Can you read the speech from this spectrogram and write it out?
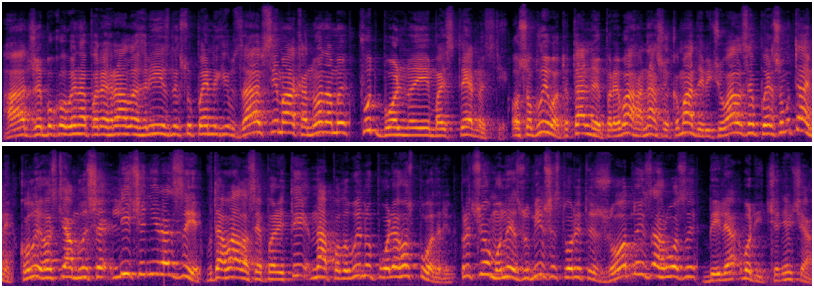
Адже Буковина переграла грізних суперників за всіма канонами футбольної майстерності. Особливо тотальною перевага нашої команди відчувалася в першому таймі, коли гостям лише лічені рази вдавалося перейти на половину поля господарів, при цьому не зумівши створити жодної загрози біля воріт чернівчан.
